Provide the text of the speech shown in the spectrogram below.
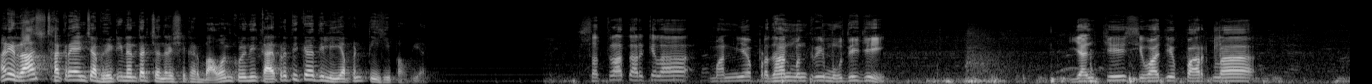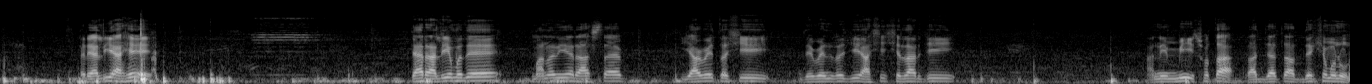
आणि राज ठाकरे यांच्या भेटीनंतर चंद्रशेखर बावनकुळेंनी काय प्रतिक्रिया दिली आपण तीही पाहूयात. सतरा तारखेला माननीय प्रधानमंत्री मोदीजी यांची शिवाजी पार्कला रॅली आहे. त्या रॅलीमध्ये माननीय राजसाहेब यावे तशी देवेंद्रजी आशिष शेलारजी आणि मी स्वतः राज्याचा अध्यक्ष म्हणून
